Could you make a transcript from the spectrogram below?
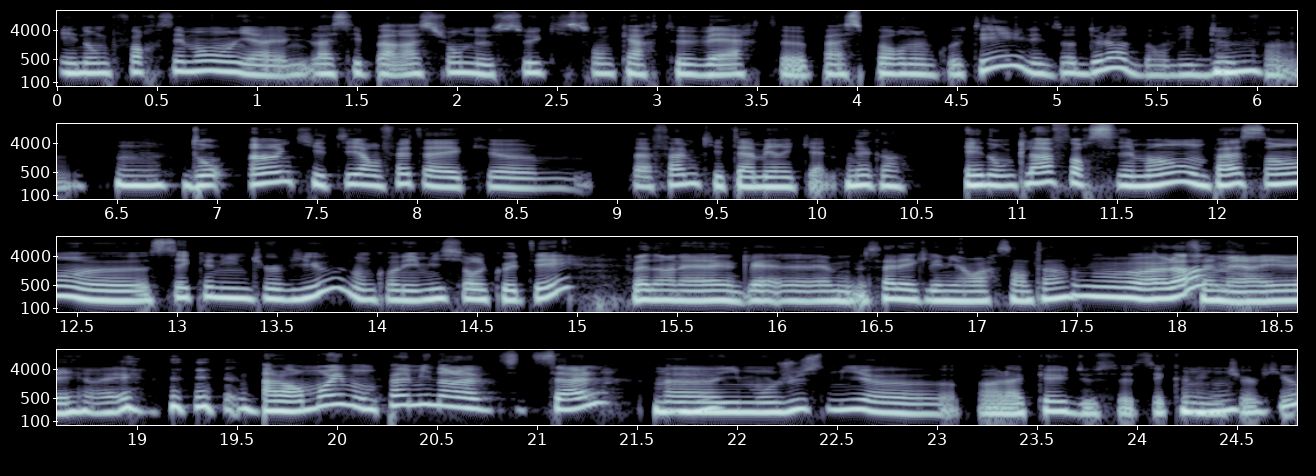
Et donc forcément, il y a la séparation de ceux qui sont carte verte, euh, passeport d'un côté, et les autres de l'autre. Bah, on est deux. Enfin, Mhm. dont un qui était en fait avec euh, sa femme qui était américaine. D'accord. Et donc là, forcément, on passe en euh, second interview, donc on est mis sur le côté. Vas dans la, la- la salle avec les miroirs Santin. Voilà. Ça m'est arrivé, ouais. Alors moi, ils m'ont pas mis dans la petite salle, Mhm. Euh, ils m'ont juste mis euh, enfin, à l'accueil de cette second Mhm. interview.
